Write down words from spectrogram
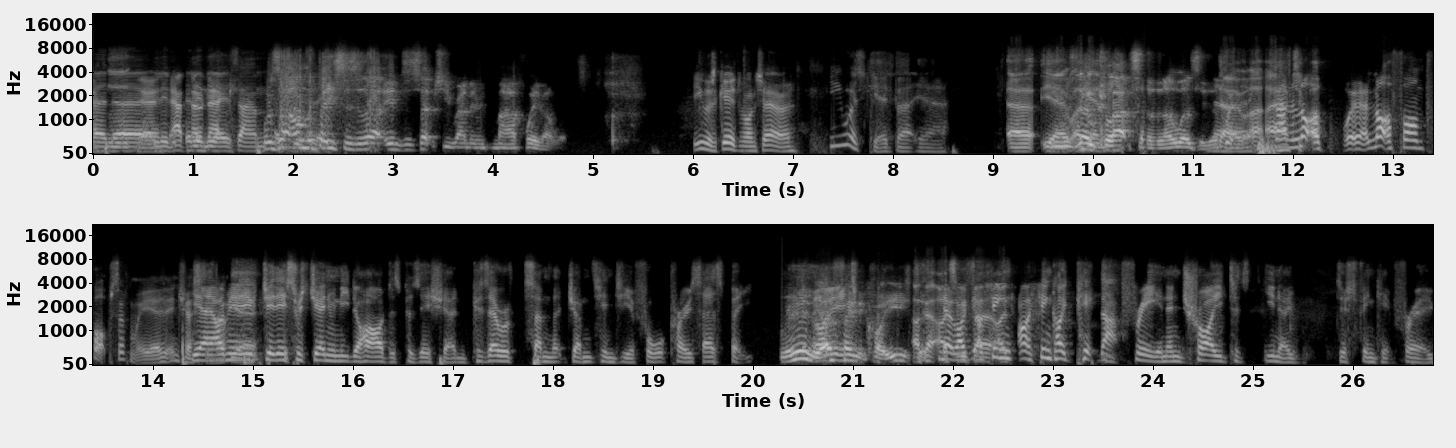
yeah. And, uh, yeah. Olivier Sam was that on the basis of that interception you ran in from halfway? That was. He was good, Roncero. He was good, but yeah. Uh, yeah, there was no Collazo, though, was he? No, I, I had a lot of a lot of farm props, haven't we? Interesting. Yeah, I mean, yeah. this was genuinely the hardest position because there were some that jumped into your thought process, but really, I, I find it quite easy. Okay, no, I, I, think I, think I picked that free and then tried to, you know, just think it through.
